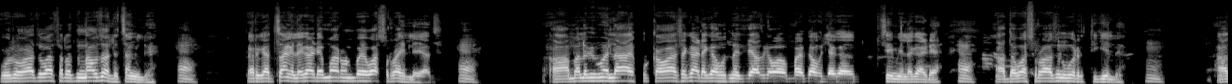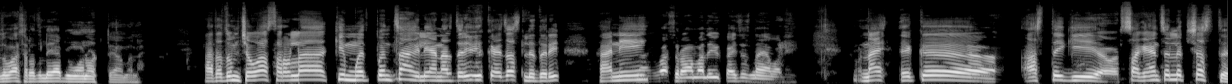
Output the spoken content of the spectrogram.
हो आज वासराचं नाव झालं चांगलं हा. कारण की आज चांगल्या गाड्या मारून बाई वासरू राहिले आज हा. आम्हाला बी म्हणलं आ, कवा अशा गाड्या गावत नाही आज गावा गावल्या गा सेमीला गाड्या हा. आता वासरू अजून वरती गेलं. आज वासराचा लय अभिमान वाटतोय आम्हाला आता तुमच्या वासराला किंमत पण चांगली येणार जरी विकायचं असलं तरी. आणि वासरू आम्हाला विकायचंच नाही आम्हाला. नाही एक अं, असतंय की अं, सगळ्यांचं लक्ष असतं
